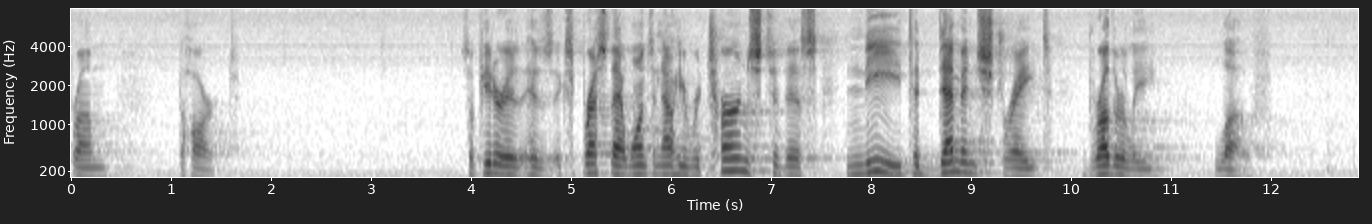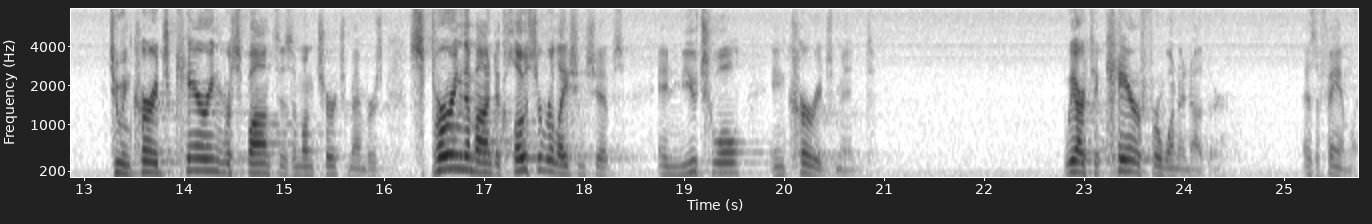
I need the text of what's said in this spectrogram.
from the heart. So Peter has expressed that once, and now he returns to this need to demonstrate brotherly love, to encourage caring responses among church members, spurring them on to closer relationships and mutual encouragement. We are to care for one another as a family.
